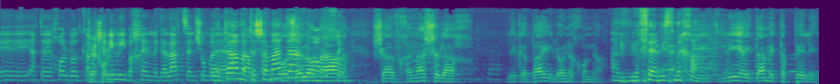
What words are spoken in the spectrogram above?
אה, אתה יכול בעוד כמה. שנים להיבחן לגל"צ, אין שום בעיה. יותם, אתה שמעת? אני רוצה לומר הרופאים? שההבחנה שלך לגביי היא לא נכונה. אז יפה, אני שמחה. כי לי הייתה מטפלת.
